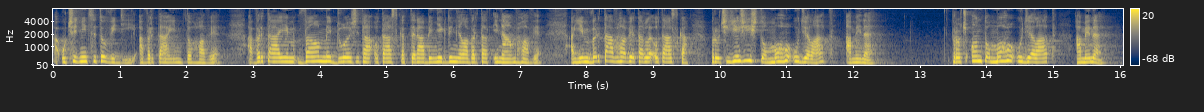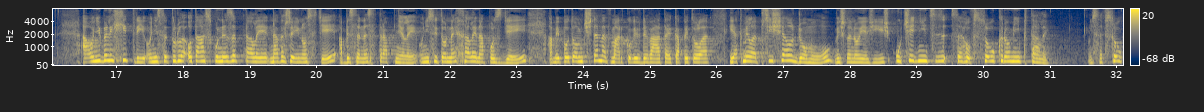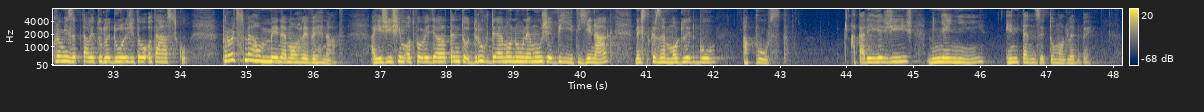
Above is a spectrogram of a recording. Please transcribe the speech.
A učedníci to vidí a vrtá jim to hlavě. A vrtá jim velmi důležitá otázka, která by někdy měla vrtat i nám v hlavě. A jim vrtá v hlavě tahle otázka, proč Ježíš to mohl udělat a my ne. Proč on to mohl udělat a my ne. A oni byli chytrý, oni se tuhle otázku nezeptali na veřejnosti, aby se nestrapnili, oni si to nechali na později a my potom čteme v Markovi v deváté kapitole, jakmile přišel domů, myšleno Ježíš, učedníci se ho v soukromí ptali. Oni se v soukromí zeptali tuhle důležitou otázku. Proč jsme ho my nemohli vyhnat? A Ježíš jim odpověděl, tento druh démonů nemůže výjít jinak, než skrze modlitbu a půst. A tady Ježíš mění intenzitu modlitby.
